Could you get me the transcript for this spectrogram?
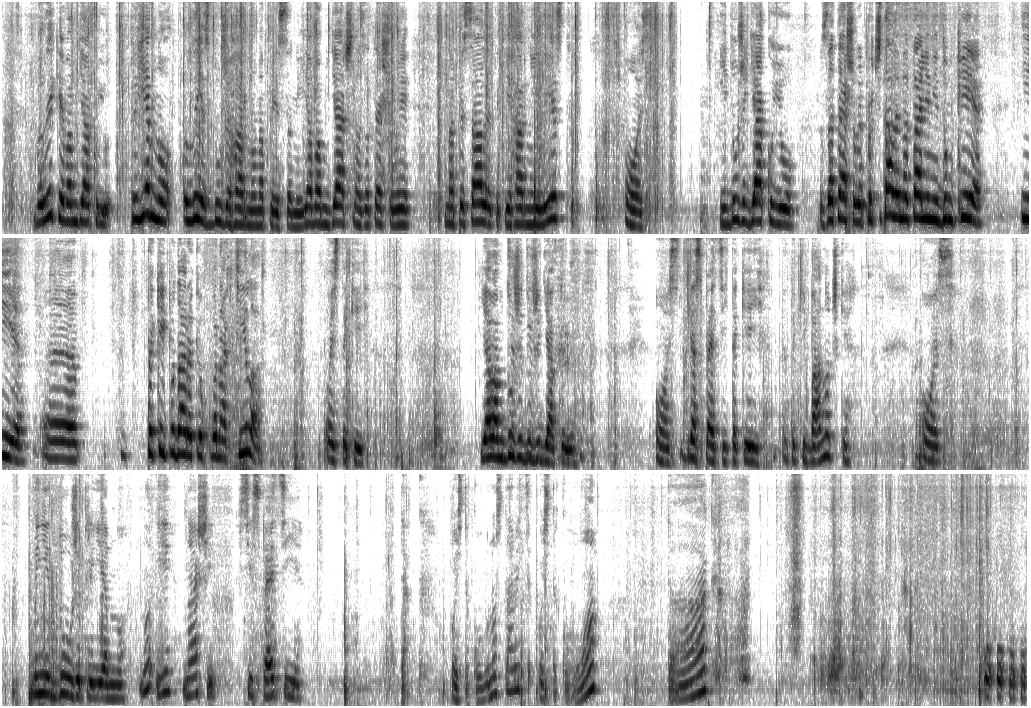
Велике вам дякую. Приємно, лист дуже гарно написаний. Я вам вдячна за те, що ви написали такий гарний лист. Ось. І дуже дякую за те, що ви прочитали Наталіні думки і е, такий подарок, як вона хотіла. Ось такий. Я вам дуже-дуже дякую. Ось, для спецій такий, такі баночки. Ось. Мені дуже приємно. Ну і наші всі спеції. Так, ось такого воно ставиться, ось такого. Так. О-о-о-о.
